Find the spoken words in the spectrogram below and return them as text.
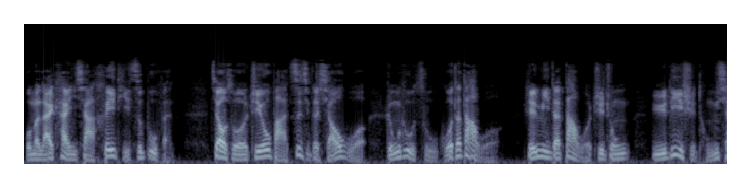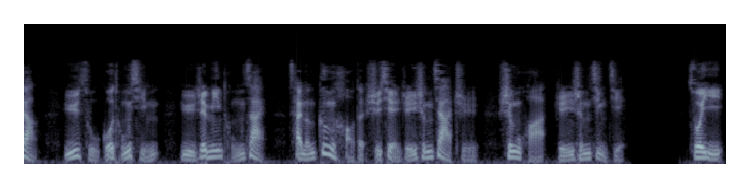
我们来看一下黑体字部分，叫做只有把自己的小我融入祖国的大我、人民的大我之中，与历史同向，与祖国同行，与人民同在，才能更好的实现人生价值，升华人生境界。所以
